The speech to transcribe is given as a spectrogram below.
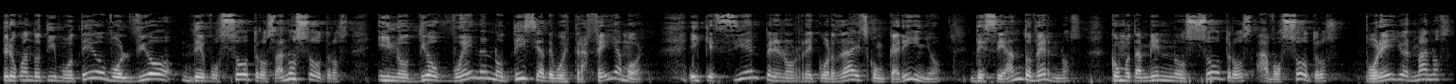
Pero cuando Timoteo volvió de vosotros a nosotros y nos dio buena noticia de vuestra fe y amor, y que siempre nos recordáis con cariño, deseando vernos, como también nosotros a vosotros, por ello, hermanos,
